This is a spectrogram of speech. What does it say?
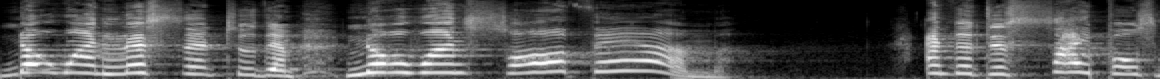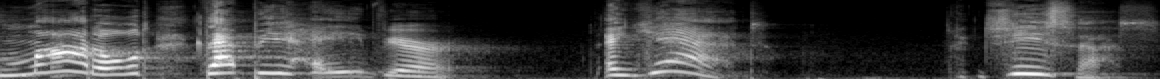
No one listened to them, no one saw them. And the disciples modeled that behavior. And yet, Jesus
